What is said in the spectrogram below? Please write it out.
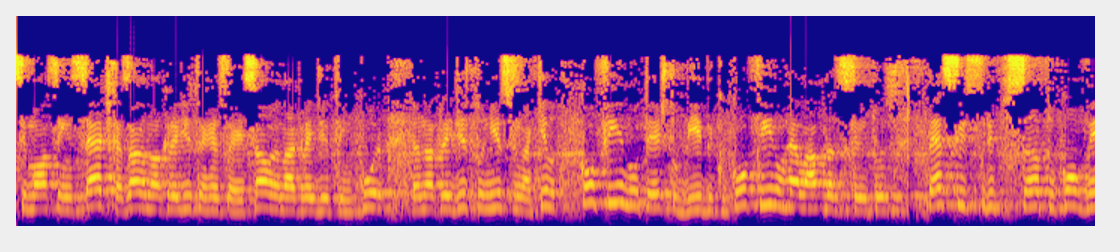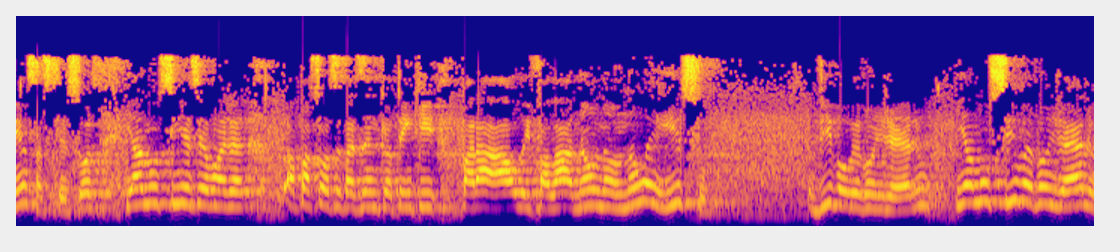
se mostrem céticas, ah, eu não acredito em ressurreição, eu não acredito em cura, eu não acredito nisso e naquilo, confie no texto bíblico, confie no relato das Escrituras, peça que o Espírito Santo convença as pessoas e anuncie esse evangelho. Ah, pastor, você está dizendo que eu tenho que parar a aula e falar? Não, não, não é isso. Viva o Evangelho e anuncie o Evangelho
